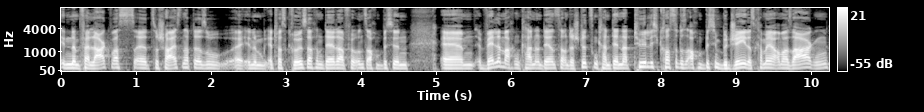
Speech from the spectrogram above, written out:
in einem Verlag was äh, zu scheißen habt oder so, äh, in einem etwas größeren, der da für uns auch ein bisschen ähm, Welle machen kann und der uns da unterstützen kann, denn natürlich kostet das auch ein bisschen Budget, das kann man ja auch mal sagen.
